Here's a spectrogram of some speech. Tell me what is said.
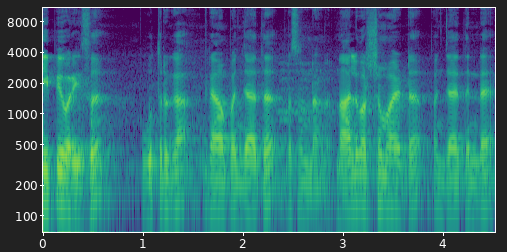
T P worries പൂത്തൃക ഗ്രാമപഞ്ചായത്ത് പ്രസിഡന്റാണ്. നാല് വർഷമായിട്ട് പഞ്ചായത്തിന്റെ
